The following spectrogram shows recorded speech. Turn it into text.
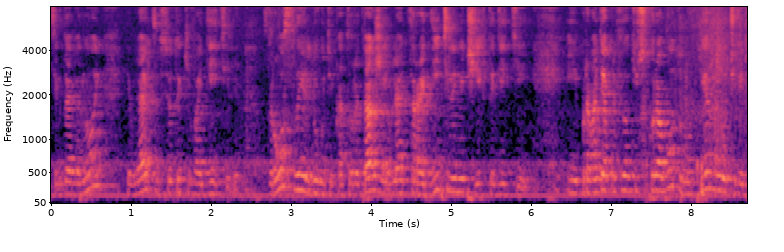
Всегда виной являются все-таки водители, взрослые люди, которые также являются родителями чьих-то детей. И проводя профилактическую работу, мы в первую очередь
